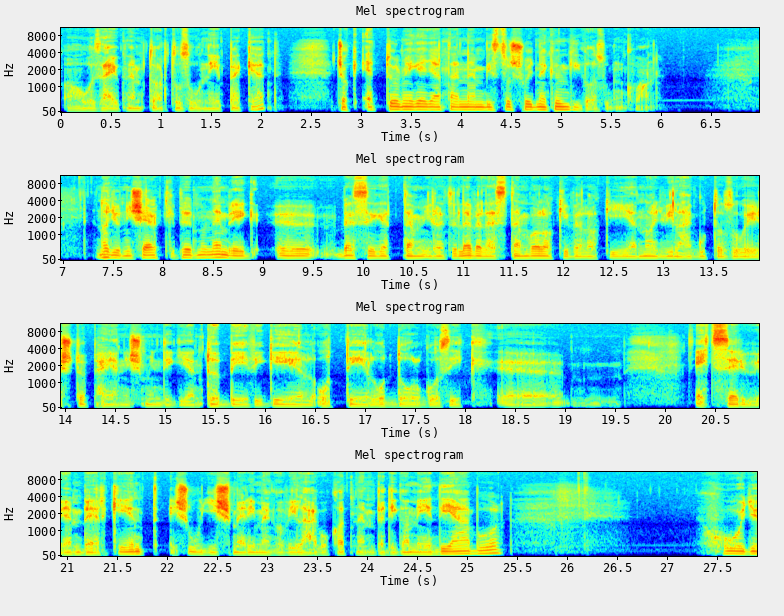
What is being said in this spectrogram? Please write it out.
a hozzájuk nem tartozó népeket, csak ettől még egyáltalán nem biztos, hogy nekünk igazunk van. Nagyon is elképzelhető, nemrég ö, beszélgettem, illetve leveleztem valakivel, aki ilyen nagy világutazó, és több helyen is mindig ilyen több évig él, ott él, ott dolgozik, ö, egyszerű emberként, és úgy ismeri meg a világokat, nem pedig a médiából, hogy,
